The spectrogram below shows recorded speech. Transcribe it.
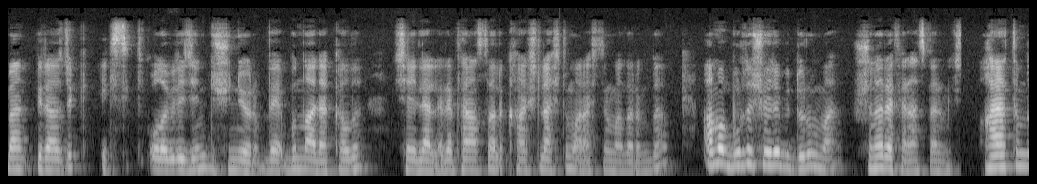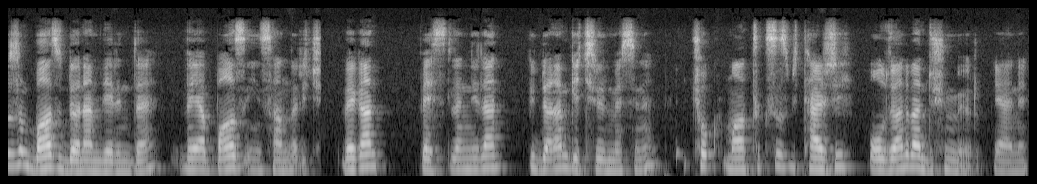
ben birazcık eksiklik olabileceğini düşünüyorum ve bununla alakalı şeylerle referanslarla karşılaştım araştırmalarımda. Ama burada şöyle bir durum var. Şuna referans vermek istiyorum. Hayatımızın bazı dönemlerinde veya bazı insanlar için vegan beslenilen bir dönem geçirilmesinin çok mantıksız bir tercih olacağını ben düşünmüyorum. Yani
